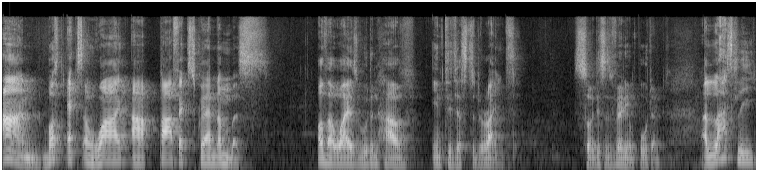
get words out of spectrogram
And both x and y are perfect square numbers. Otherwise, we wouldn't have integers to the right. So this is very important. And lastly,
